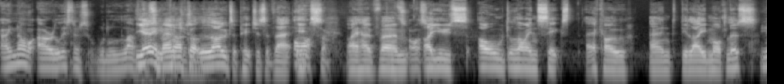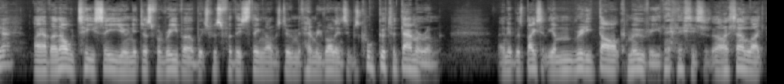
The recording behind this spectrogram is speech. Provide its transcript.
I know our listeners would love. to yeah, see man, I've got of loads of pictures of that. It's- Awesome. I have. Um, awesome. I use old Line Six Echo and delay modelers. Yeah. I have an old TC unit just for reverb, which was for this thing I was doing with Henry Rollins. It was called Gutterdämmerung, and it was basically a really dark movie. This is I sound like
